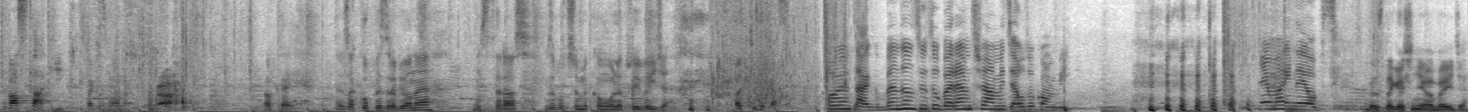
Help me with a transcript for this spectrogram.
Dwa staki, tak zwane. Okej, zakupy zrobione, więc teraz zobaczymy komu lepiej wyjdzie. Chodźcie do kasy. Powiem tak, będąc youtuberem trzeba mieć autokombi. Nie ma innej opcji. Bez tego się nie obejdzie.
